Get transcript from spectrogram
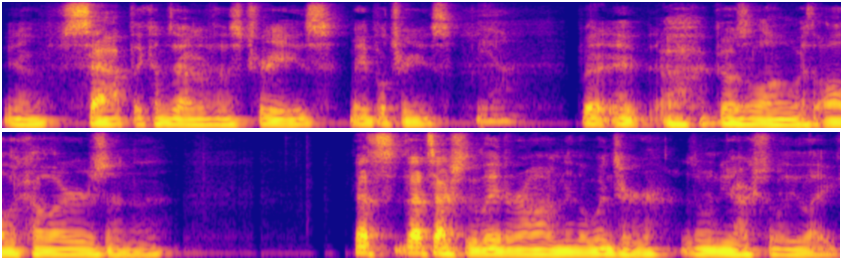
You know, sap that comes out of those trees, maple trees. Yeah. But it, uh, it goes along with all the colors, and that's that's actually later on in the winter is when you actually like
